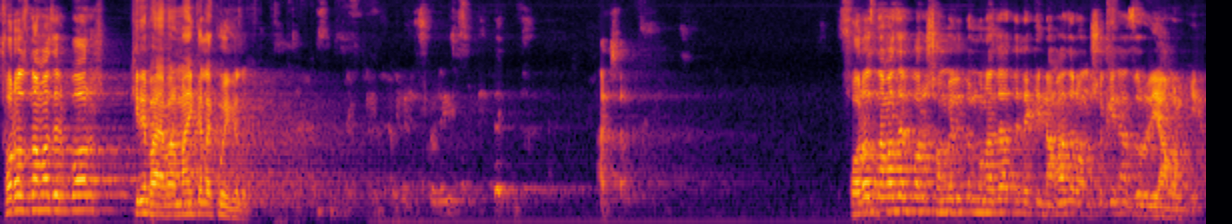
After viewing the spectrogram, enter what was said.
ফরজ নামাজের পর কিরে ভাই, আমার মাইকালা কই গেল? আচ্ছা। ফরজ নামাজের পর সম্মিলিত মোনাজাত, এটা কি নামাজের অংশ কিনা, জরুরি আমল কিনা?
